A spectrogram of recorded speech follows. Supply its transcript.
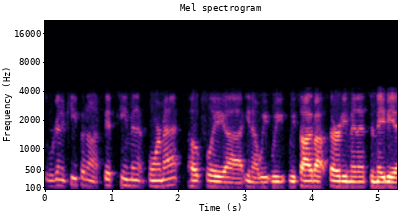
we're going to keep it on a 15 minute format. Hopefully, uh, you know, we, we we thought about 30 minutes, and maybe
